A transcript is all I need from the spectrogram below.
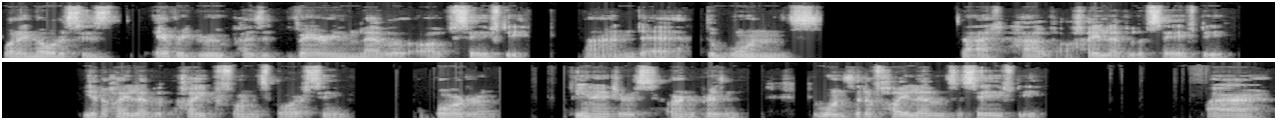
what I notice is every group has a varying level of safety and uh, the ones that have a high level of safety, be it a high level, high performance sports team, a boardroom, teenagers or in a prison, the ones that have high levels of safety are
